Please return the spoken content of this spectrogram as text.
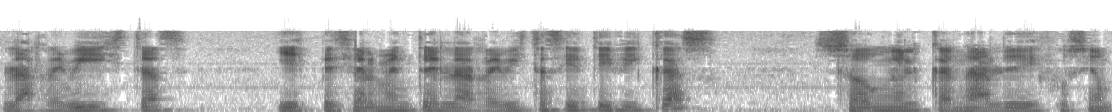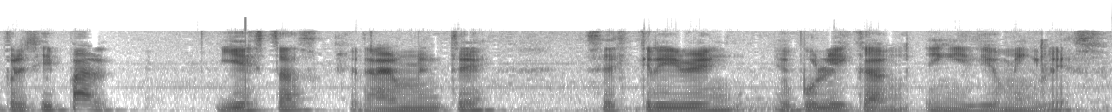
las revistas y especialmente las revistas científicas son el canal de difusión principal y estas generalmente se escriben y publican en idioma inglés.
